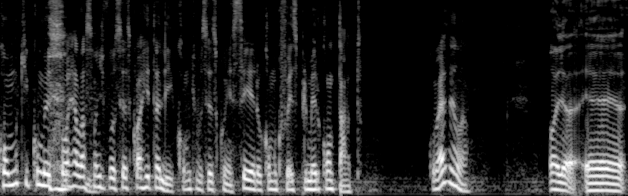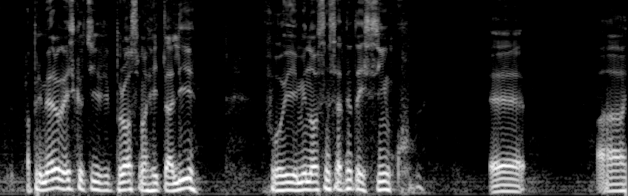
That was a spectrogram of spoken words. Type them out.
como que começou a relação de vocês com a Rita Lee. Como que vocês conheceram, como que foi esse primeiro contato. Começa, Relan. Olha, é, a primeira vez que eu tive próximo a Rita Lee foi em 1975. É, a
